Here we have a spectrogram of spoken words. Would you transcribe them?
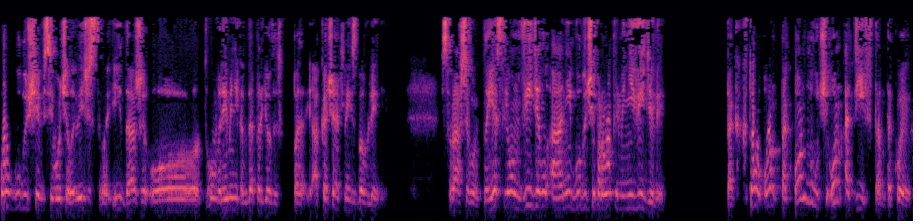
о будущем всего человечества и даже о том времени, когда придет окончательное избавление. Спрашивают, но если он видел, а они, будучи пророками, не видели, так кто он? Так он лучше, он адив там такой,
